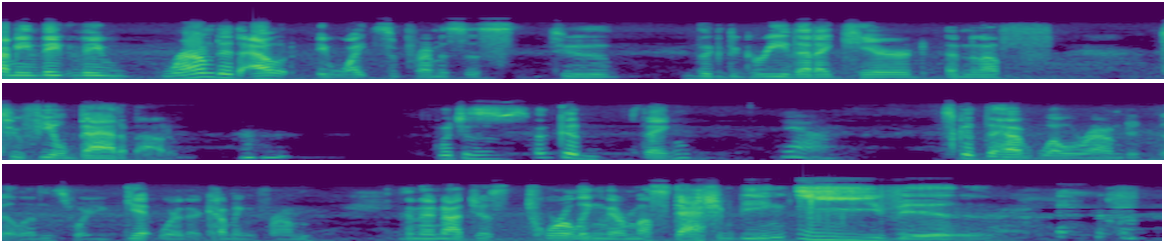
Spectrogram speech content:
I mean, they they rounded out a white supremacist to the degree that I cared enough to feel bad about him, Mhm. which is a good thing. Yeah. It's good to have well-rounded villains where you get where they're coming from, and they're not just twirling their mustache and being evil.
